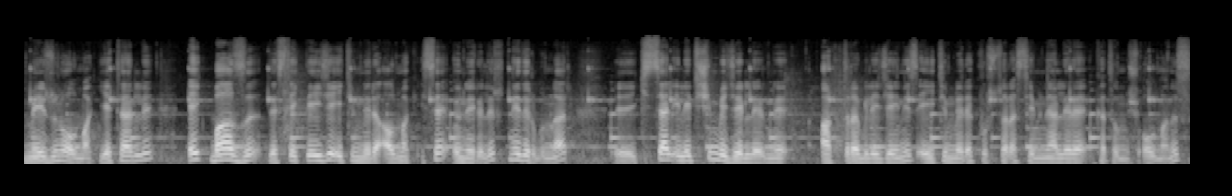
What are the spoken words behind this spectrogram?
mezunu olmak yeterli. Ek bazı destekleyici eğitimleri almak ise önerilir. Nedir bunlar? E, kişisel iletişim becerilerini arttırabileceğiniz eğitimlere, kurslara, seminerlere katılmış olmanız,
